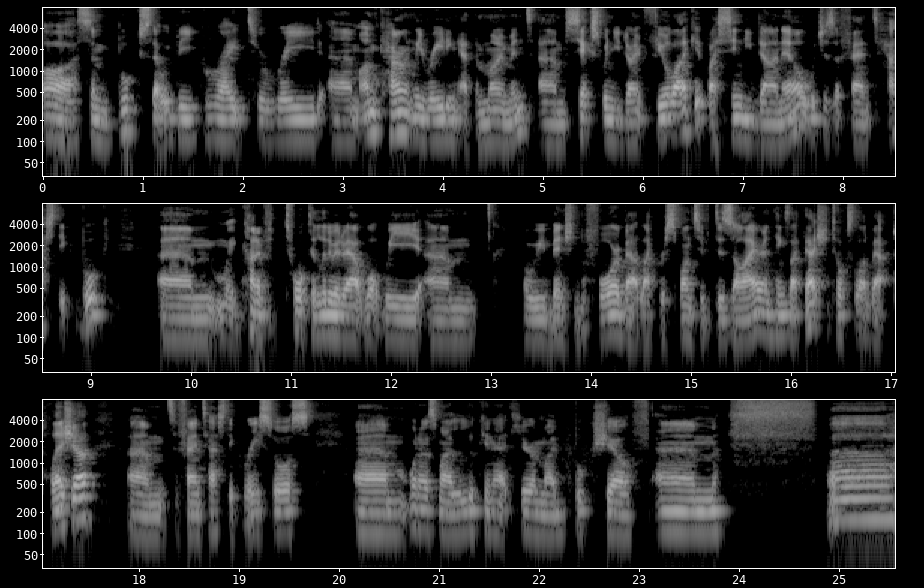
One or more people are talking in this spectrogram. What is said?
oh, some books that would be great to read. Um, I'm currently reading at the moment um, "Sex When You Don't Feel Like It" by Cyndi Darnell, which is a fantastic book. Um, we kind of talked a little bit about what we um, what we mentioned before about like responsive desire and things like that. She talks a lot about pleasure. Um, it's a fantastic resource. Um, what else am I looking at here on my bookshelf? Uh,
